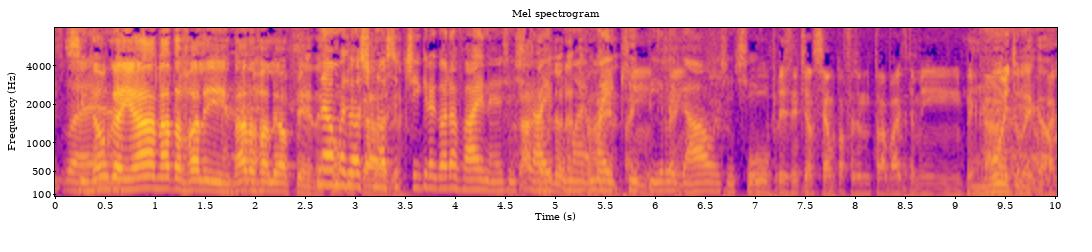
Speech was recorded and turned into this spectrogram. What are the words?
título, Se é. não ganhar, nada vale, nada valeu a pena. é Não, mas eu acho que o nosso Tigre agora vai, né? A gente Tá, tá, tá aí com uma, uma equipe Tá tá legal. A gente... O presidente Anselmo tá fazendo um trabalho também impecável. Muito né? Legal,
